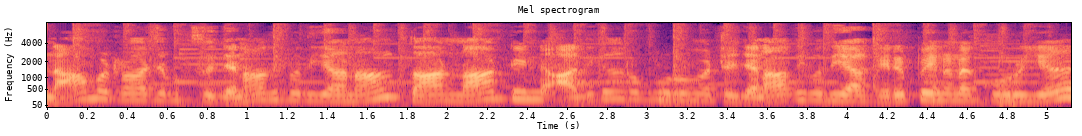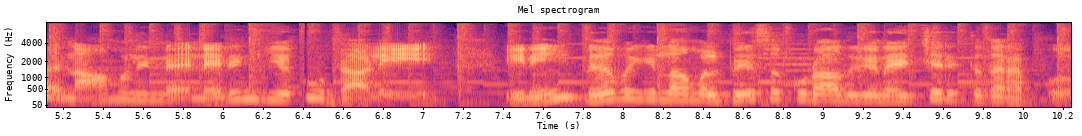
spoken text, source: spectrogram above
நாமல் ராஜபக்ச ஜனாதிபதியானால் தான் நாட்டின் அதிகாரபூர்வமற்ற ஜனாதிபதியாக இருப்பேன் என கூறிய நாமலின் நெருங்கிய கூட்டாளி இனி தேவையில்லாமல் பேசக்கூடாது என எச்சரித்த தரப்பு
